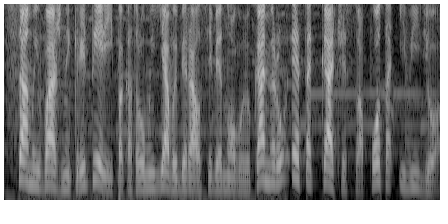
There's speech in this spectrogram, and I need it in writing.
Самый важный критерий, по которому я выбирал себе новую камеру, это качество фото и видео.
